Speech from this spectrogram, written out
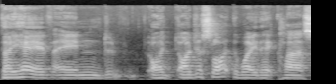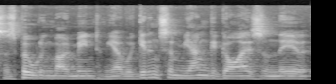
They have, and I, I just like the way that class is building momentum. You know, we're getting some younger guys in there,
